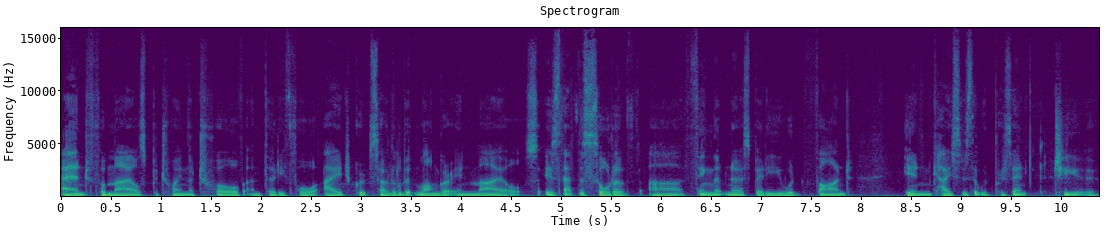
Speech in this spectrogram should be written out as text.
And for males between the 12 and 34 age group, so a little bit longer in males. Is that the sort of uh, thing that Nurse Betty you would find in cases that would present to you?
